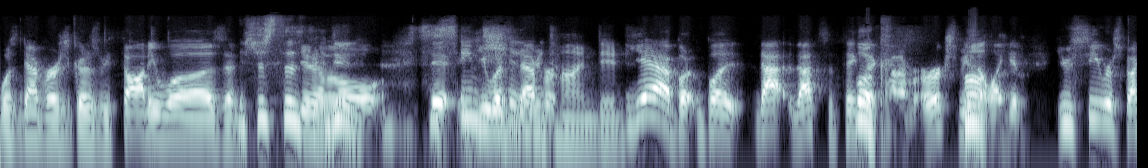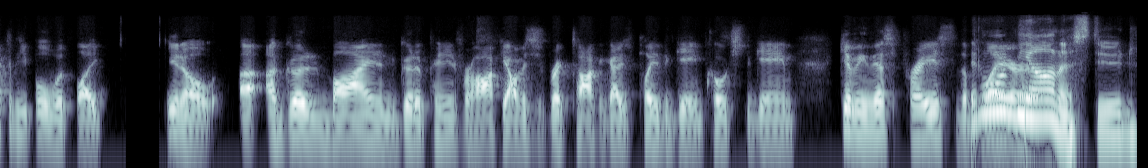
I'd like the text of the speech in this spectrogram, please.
was never as good as we thought he was, and It's just the you know, dude, it's the it- same he was shit every never- time, dude. yeah, but but that that's the thing Look, that kind of irks me. huh. that like if you see respected people with like you know a, a good mind and good opinion for hockey, obviously Rick talking guys played the game, coached the game, giving this praise to the They don't want to be honest, dude.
